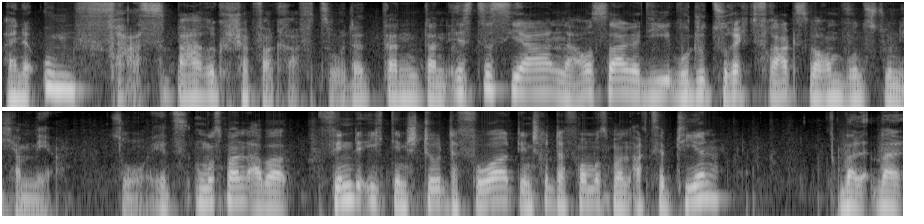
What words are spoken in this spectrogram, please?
eine unfassbare Schöpferkraft. So, dann, dann ist es ja eine Aussage, die, wo du zu Recht fragst, warum wohnst du nicht am Meer? So, jetzt muss man aber, finde ich, den Schritt davor, den Schritt davor muss man akzeptieren. Weil, weil,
